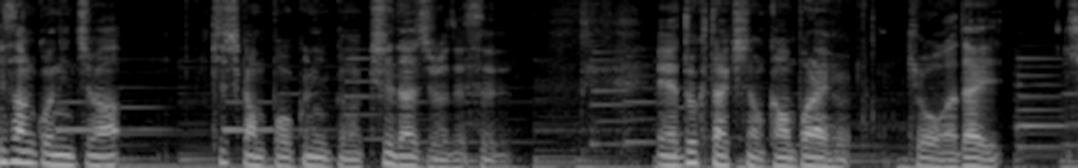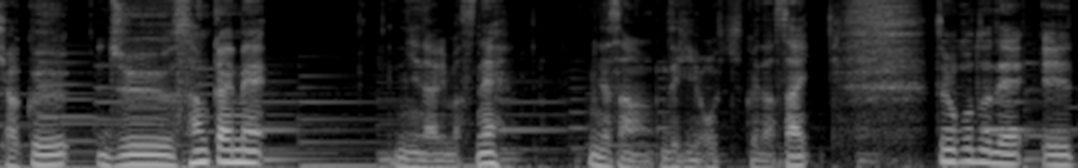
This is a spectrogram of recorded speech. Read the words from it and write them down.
皆さんこんにちは。岸漢方クリニックの岸大二郎です、えー、ドクター岸の漢方ライフ。今日が第113回目になりますね。皆さんぜひお聞きください。ということでえー、っ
